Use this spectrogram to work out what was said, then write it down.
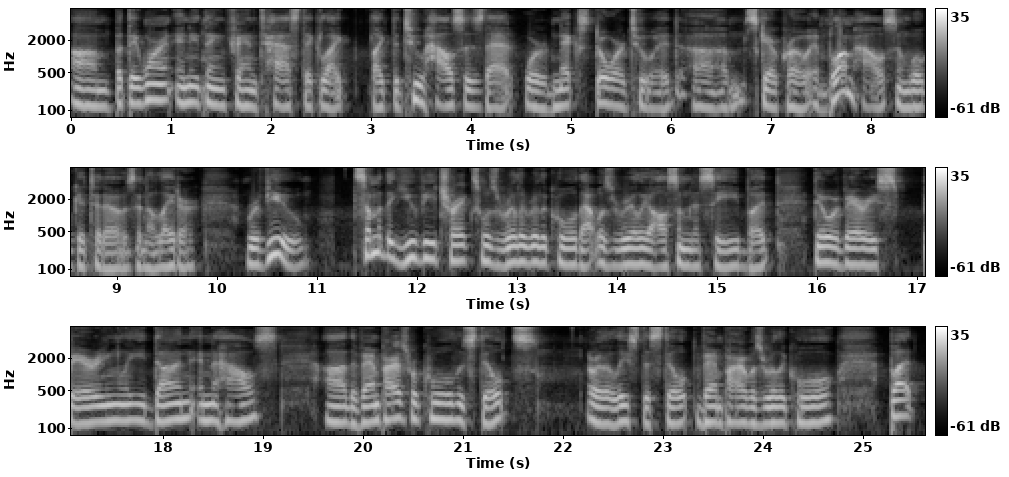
um, but they weren't anything fantastic like like the two houses that were next door to it, um, Scarecrow and Blumhouse, and we'll get to those in a later review. Some of the UV tricks was really, really cool. That was really awesome to see, but they were very sparingly done in the house. Uh, the vampires were cool. The stilts, or at least the stilt vampire, was really cool. But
